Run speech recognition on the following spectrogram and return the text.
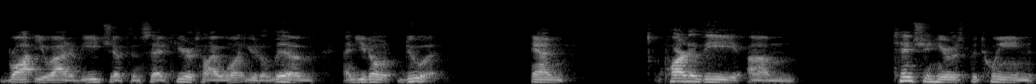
brought you out of Egypt and said, here's how I want you to live, and you don't do it. And part of the um, tension here is between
